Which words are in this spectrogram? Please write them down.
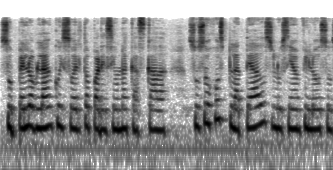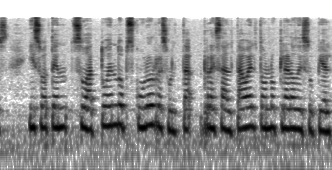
Su pelo blanco y suelto parecía una cascada, sus ojos plateados lucían filosos, y su, atuendo oscuro resaltaba el tono claro de su piel.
